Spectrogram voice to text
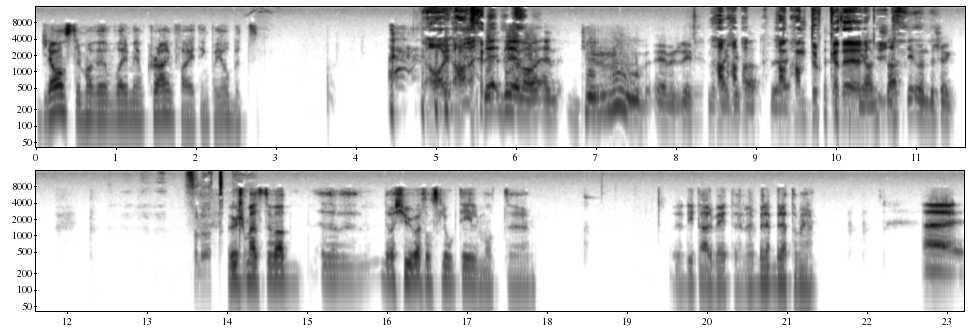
Granström har varit med om crime fighting på jobbet. Ja, han, Det, det var en grov överdrift med han, tanke på han, att eh, han, han duckade. jag satt i undersök... Förlåt. Hur som helst, det var, det var tjuvar som slog till mot uh, ditt arbete. Eller ber, berätta mer. Eh,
